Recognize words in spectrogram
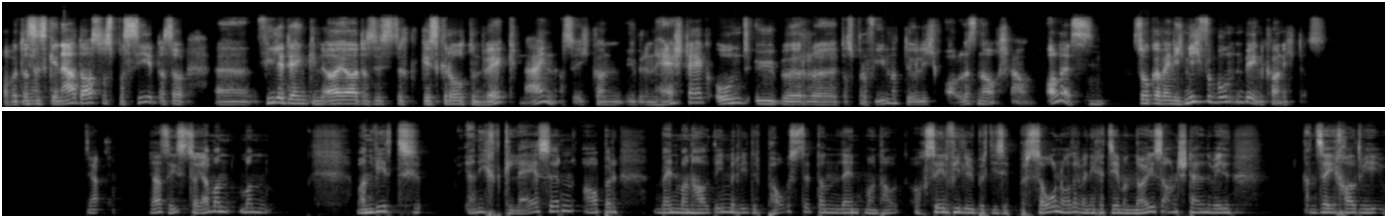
Aber das ja. ist genau das, was passiert. Also äh, viele denken, oh ja, das ist gescrollt und weg. Nein, also ich kann über den Hashtag und über äh, das Profil natürlich alles nachschauen. Alles. Mhm. Sogar wenn ich nicht verbunden bin, kann ich das. Ja, ja, das ist so. Ja, man, man, man wird ja nicht gläsern, aber wenn man halt immer wieder postet, dann lernt man halt auch sehr viel über diese Person, oder? Wenn ich jetzt jemand Neues anstellen will, dann sehe ich halt, wie,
